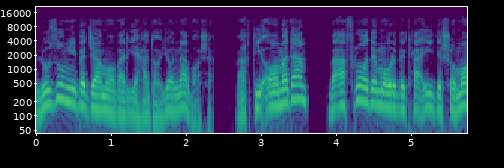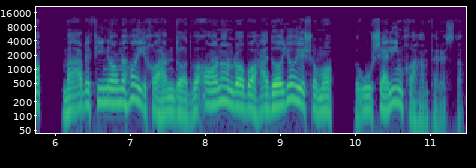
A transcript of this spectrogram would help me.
لزومی به جمعآوری هدایا نباشد. وقتی آمدم به افراد مورد تایید شما معرفی نامه هایی خواهم داد و آنان را با هدایای شما به اورشلیم خواهم فرستاد.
